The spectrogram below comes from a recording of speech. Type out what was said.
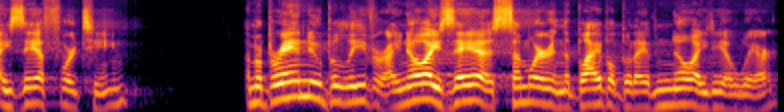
Isaiah 14. I'm a brand new believer. I know Isaiah is somewhere in the Bible, but I have no idea where.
